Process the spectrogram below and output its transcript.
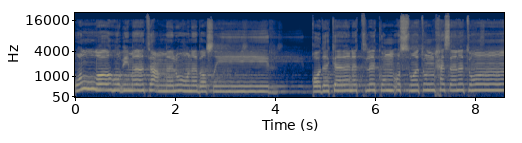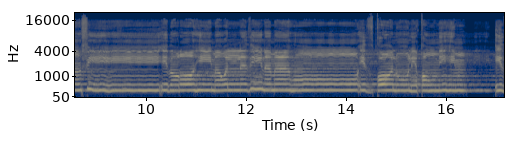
والله بما تعملون بصير. قد كانت لكم أسوة حسنة في إبراهيم والذين معه إذ قالوا لقومهم إذ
